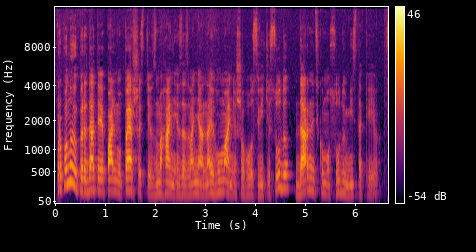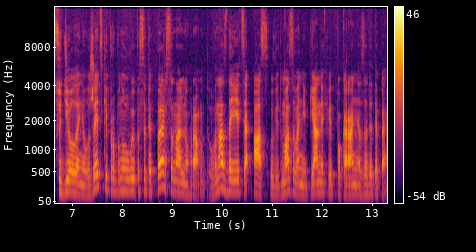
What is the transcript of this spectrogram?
Пропоную передати пальму першості в змаганні за звання найгуманнішого у світі суду Дарницькому суду міста Києва. Судді Олені Ложецькій пропоную виписати персональну грамоту. Вона здається ас у відмазуванні п'яних від покарання за ДТП.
